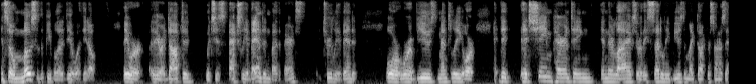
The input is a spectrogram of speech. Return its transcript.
And so most of the people that I deal with, you know, they were they were adopted, which is actually abandoned by the parents, truly abandoned, or were abused mentally, or did had shame parenting in their lives, or they subtly abused them, like Dr. Sarno said,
